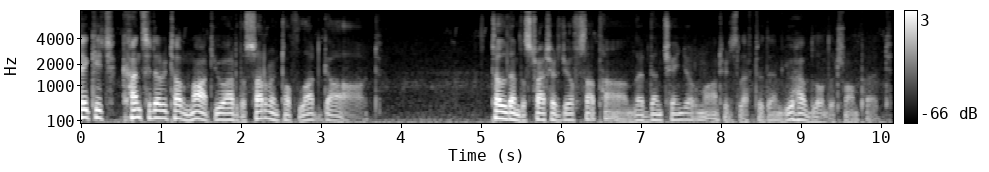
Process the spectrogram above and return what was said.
Take it, consider it or not, you are the servant of Lord God. Tell them the strategy of Satan, let them change or not, it's left to them. You have blown the trumpet.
